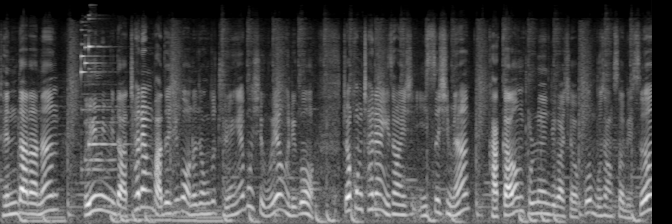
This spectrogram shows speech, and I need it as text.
된다라는 의미입니다. 차량 받으시고 어느 정도 주행해 보시고요. 그리고 조금 차량 이상이 있으시면 가까운 블루엔지 가셔갖고 무상 서비스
